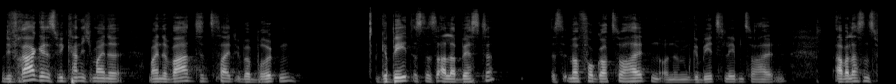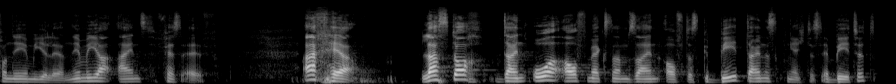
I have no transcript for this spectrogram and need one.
Und die Frage ist, wie kann ich meine, meine Wartezeit überbrücken? Gebet ist das Allerbeste es immer vor Gott zu halten und im Gebetsleben zu halten. Aber lass uns von Nehemiah lernen. Nehemiah 1, Vers 11. Ach Herr, lass doch dein Ohr aufmerksam sein auf das Gebet deines Knechtes. Er betet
